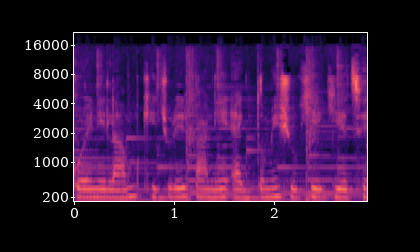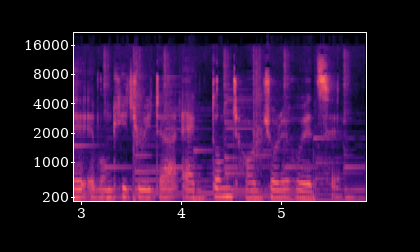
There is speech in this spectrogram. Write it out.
করে নিলাম। খিচুড়ির পানি একদমই শুকিয়ে গিয়েছে এবং খিচুড়িটা একদম ঝরঝরে হয়েছে।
